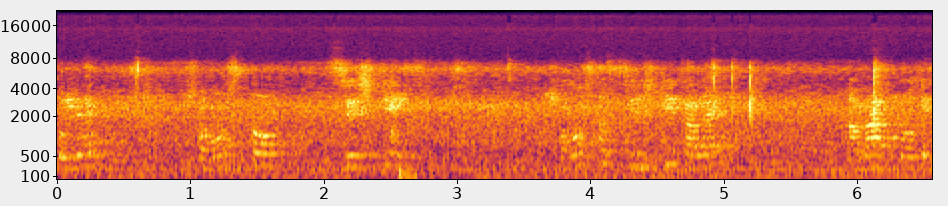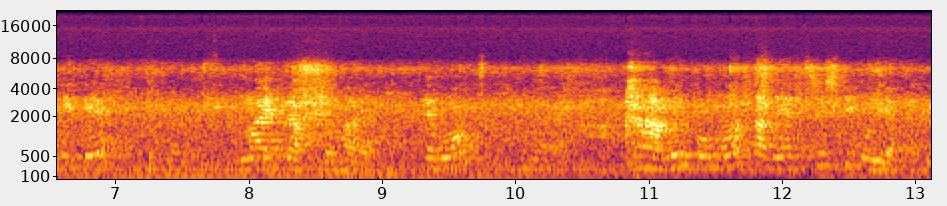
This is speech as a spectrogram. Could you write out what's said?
হলে সমস্ত সৃষ্টি, সমস্ত সৃষ্টিকালে আমার প্রকৃতিতে লয় প্রাপ্ত হয় এবং আমি পুনঃ তাদের সৃষ্টি করিয়া থাকি।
